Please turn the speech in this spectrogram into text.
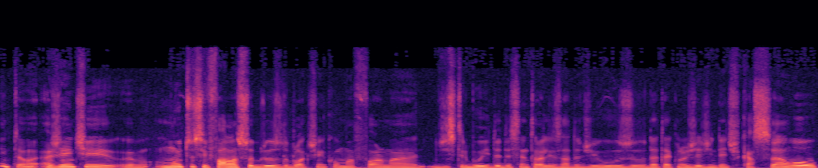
Então, a gente muito se fala sobre o uso do blockchain como uma forma distribuída, descentralizada de uso da tecnologia de identificação ou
